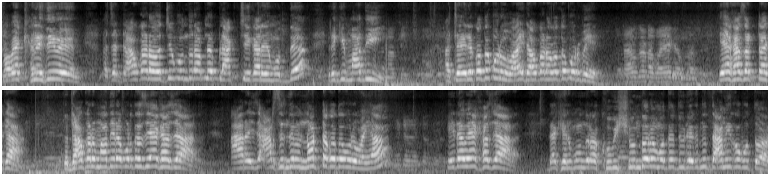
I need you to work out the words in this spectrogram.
সব একখানে দিবেন। আচ্ছা ডাউকাটা হচ্ছে বন্ধুরা আপনার ব্ল্যাক চেকারের মধ্যে। এটা কি মাদি? আচ্ছা এটা কত পড়বে ভাই? ডাউকাটা কত পড়বে? এক হাজার। টাকা। তো ডাউকার মাদিরা পড়তেছে এক হাজার। আর এই যে আর্সেঞ্জেলের নটটা কত পড়বে ভাইয়া? এটাও এক হাজার। দেখেন বন্ধুরা, খুবই সুন্দরের মধ্যে দুইটা কিন্তু দামি কবুতর।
